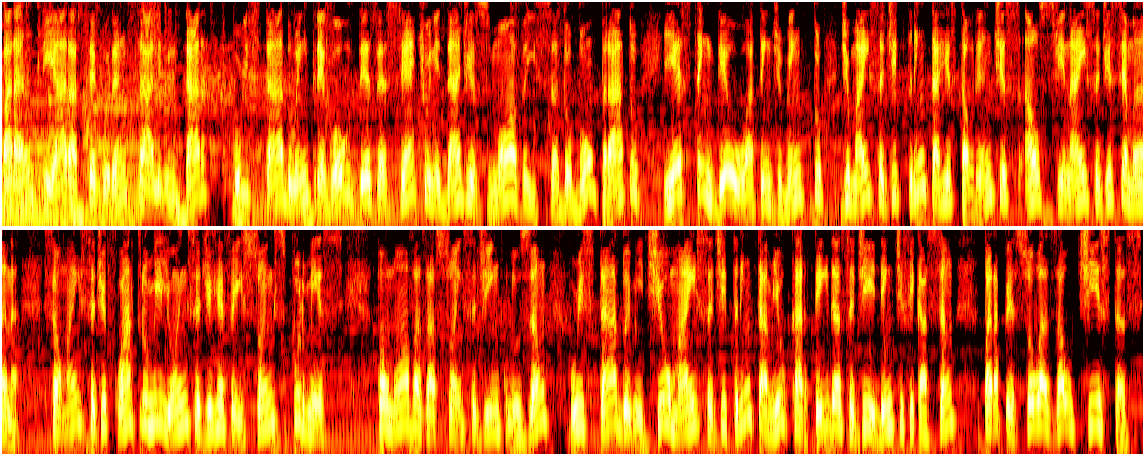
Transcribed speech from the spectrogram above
Para ampliar a segurança alimentar, o Estado entregou 17 unidades móveis do Bom Prato e estendeu o atendimento de mais de 30 restaurantes aos finais de semana. São mais de 4 milhões de refeições por mês. Com novas ações de inclusão, o Estado emitiu mais de 30 mil carteiras de identificação para pessoas autistas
